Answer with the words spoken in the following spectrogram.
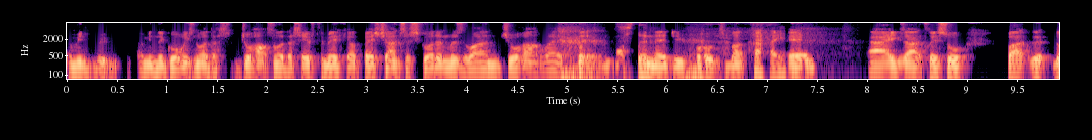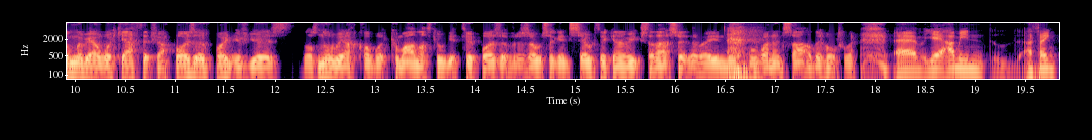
I mean, we, I mean, the goalie's not a, Joe Hart's not a save to make. Our best chance of scoring was the one Joe Hart let missed in edgy folks, but um, uh, exactly. So, but the, the, only way I look at it from a positive point of view is there's no way a club like Kilmarnock will get two positive results against Celtic in a week, so that's out the way, and we'll, we'll win on Saturday, hopefully. Um, yeah, I mean, I think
